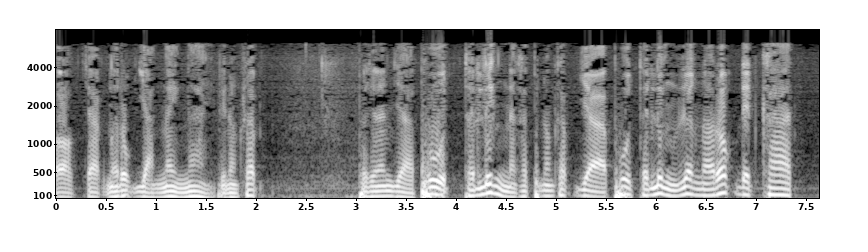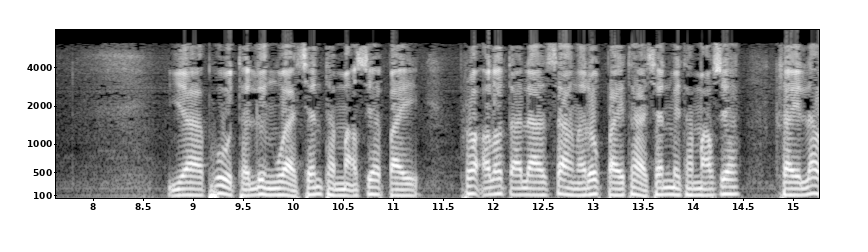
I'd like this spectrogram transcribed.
ออกจากนรกอย่างง่ายๆพี่น้องครับ เพราะฉะนั้นอย่าพูดทะลึ่งนะครับพี่น้องครับ อย่าพูดทะลึ่งเรื่องนรกเด็ดขาด อย่าพูดทะลึ่งว่าฉันทำมาเสียไป เพราะอัลลอฮฺตาลาสร้างนรกไป ถ้าฉันไม่ทำมาเสียใครเล่า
